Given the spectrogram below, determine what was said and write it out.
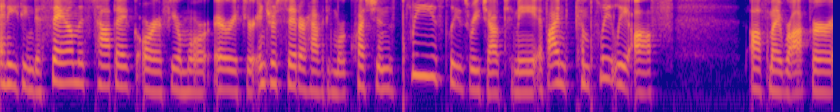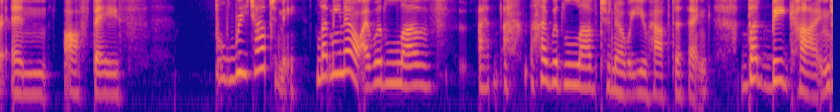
anything to say on this topic or if you're more or if you're interested or have any more questions, please please reach out to me. If I'm completely off off my rocker and off base, reach out to me. Let me know. I would love I, I would love to know what you have to think. But be kind.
